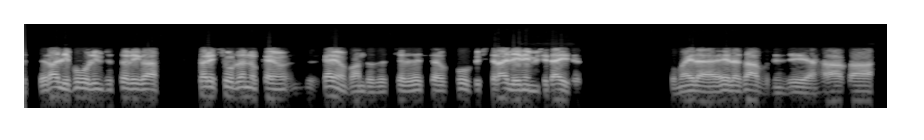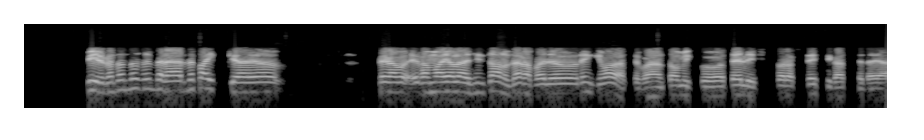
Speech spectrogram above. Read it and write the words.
et ralli puhul ilmselt oli ka päris suur lennuk käima, käima pandud, et seal täitsa puupüsti ralli inimesi täis, et kui ma eile, eile saabusin siia, aga piirkond on mereäärne paik ja, ja ega, ega ma ei ole siin saanud väga palju ringi vaadata, kui ainult hommiku hotellis korraks testikatsele ja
